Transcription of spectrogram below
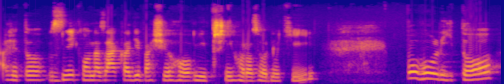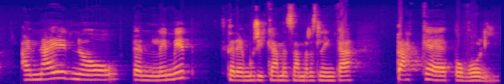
a že to vzniklo na základě vašeho vnitřního rozhodnutí, povolí to a najednou ten limit, kterému říkáme zamrzlinka, také povolí.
